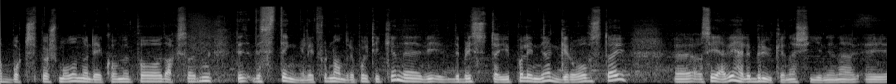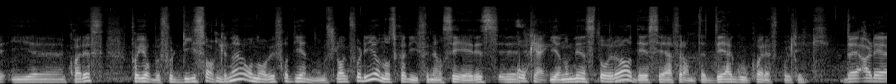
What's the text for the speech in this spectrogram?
abortspørsmålet, når det kommer på dagsorden, det, det, stenger litt for den andre politikken. Det, det blir støy på linja, grov støy. Eh, så jeg vil heller bruke energien i, eh, KrF på å jobbe for de sakene. Mm. Og nå har vi fått gjennomslag for de, og nå skal de finansieres eh, okay. gjennom de neste åra. Det ser jeg fram til. Det er god KrF-politikk. Det er det,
